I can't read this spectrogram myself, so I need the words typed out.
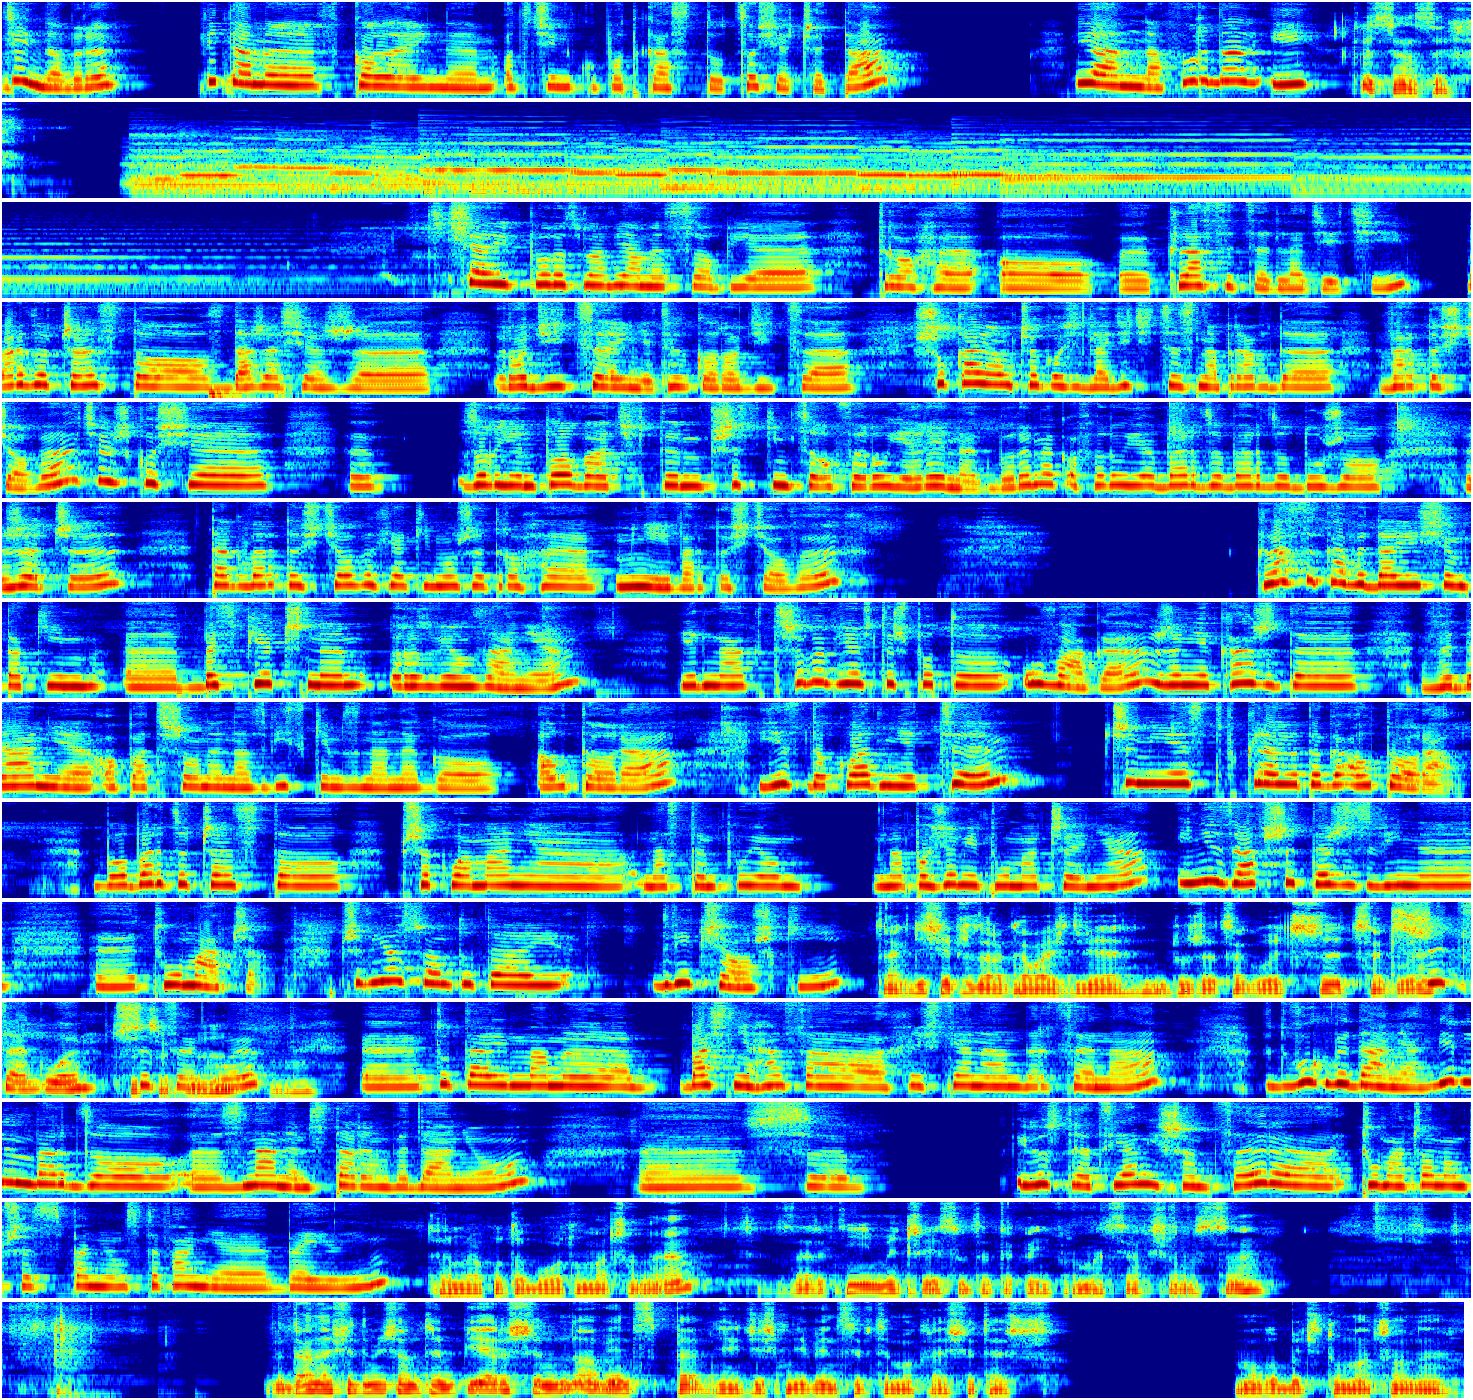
Dzień dobry. Witamy w kolejnym odcinku podcastu Co się czyta. Joanna Furdal i Krystian Zych. Dzisiaj porozmawiamy sobie trochę o y, klasyce dla dzieci. Bardzo często zdarza się, że rodzice i nie tylko rodzice szukają czegoś dla dzieci, co jest naprawdę wartościowe, a ciężko się y, zorientować w tym wszystkim, co oferuje rynek, bo rynek oferuje bardzo, bardzo dużo rzeczy, tak wartościowych, jak i może trochę mniej wartościowych. Klasyka wydaje się takim e, bezpiecznym rozwiązaniem, jednak trzeba wziąć też pod uwagę, że nie każde wydanie opatrzone nazwiskiem znanego autora jest dokładnie tym, czym jest w kraju tego autora. Bo bardzo często przekłamania następują na poziomie tłumaczenia i nie zawsze też z winy e, tłumacza. Przywiosłam tutaj dwie książki. Tak, dzisiaj przetargałaś dwie duże cegły, trzy cegły. Trzy cegły. Trzy, trzy cegły. cegły. Mhm. Tutaj mamy baśnie Hansa Christiana Andersena w dwóch wydaniach. W jednym bardzo e, znanym, starym wydaniu e, z ilustracjami Szancera, tłumaczoną przez panią Stefanię Bailey. W którym roku to było tłumaczone? Zerknijmy, czy jest tutaj taka informacja w książce. Wydane w 71, no więc pewnie gdzieś mniej więcej w tym okresie też mogą być tłumaczone.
